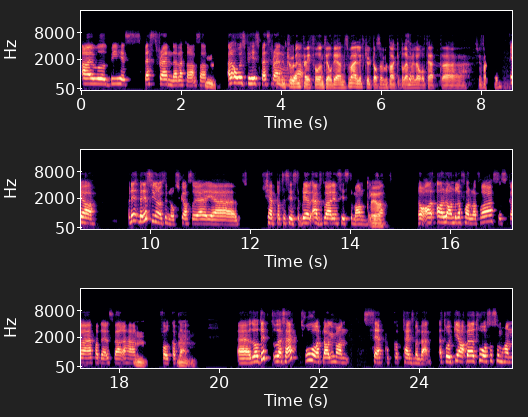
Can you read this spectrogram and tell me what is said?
I will be his best friend, eller et eller annet sånt. Mm. I'll always be his best friend. Mm, true and faithful until the end, som er litt kult også med tanke på det med lojalitet. Uh, ja. Men det, men det synger han også i norsk, altså. Jeg, jeg kjemper til siste. Jeg skal være din siste mann. ikke ja. sant? Når alle andre faller fra, så skal jeg fremdeles være her mm. for kaptein. Mm. Uh, det, altså, jeg tror at Lagemann ser på kapteinen som en venn. Jeg tror ikke, men jeg tror også, som, han,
